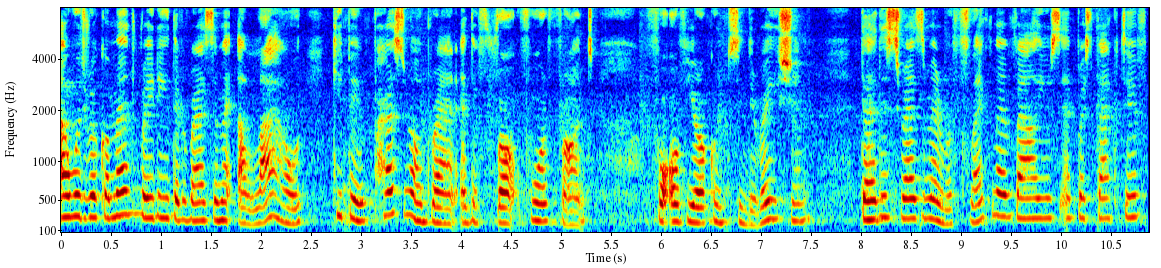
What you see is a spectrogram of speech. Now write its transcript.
I would recommend reading the resume aloud, keeping personal brand at the forefront for, of your consideration. Does this resume reflect my values and perspective?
